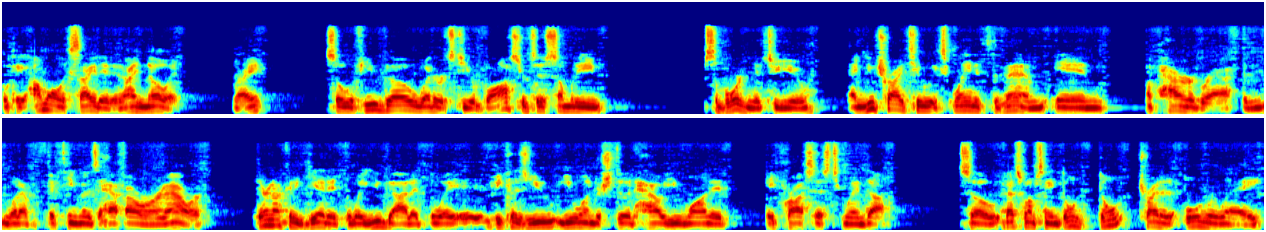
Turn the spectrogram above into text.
okay, I'm all excited and I know it, right? So if you go, whether it's to your boss or to somebody subordinate to you, and you try to explain it to them in a paragraph in whatever, 15 minutes, a half hour, or an hour, they're not going to get it the way you got it, the way, because you, you understood how you wanted a process to end up. So that's what I'm saying. Don't don't try to overlay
